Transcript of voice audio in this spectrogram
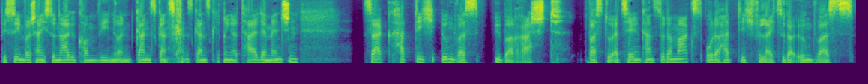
bist du ihm wahrscheinlich so nahe gekommen wie nur ein ganz, ganz, ganz, ganz geringer Teil der Menschen. Sag, hat dich irgendwas überrascht, was du erzählen kannst oder magst? Oder hat dich vielleicht sogar irgendwas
